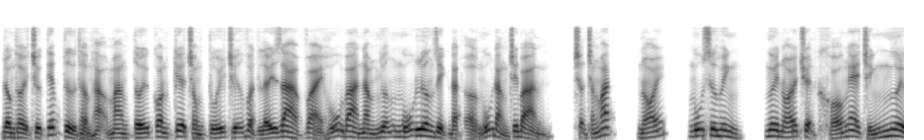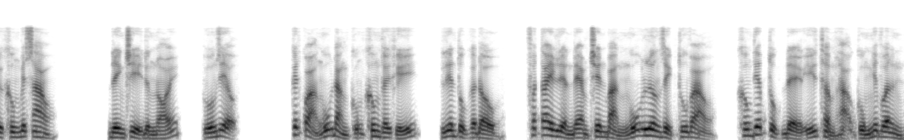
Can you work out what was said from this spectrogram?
đồng thời trực tiếp từ thẩm hạo mang tới con kia trong túi chứa vật lấy ra vài hũ ba năm nhưỡng ngũ lương dịch đặt ở ngũ đằng trên bàn trận trắng mắt, nói, ngũ sư huynh, ngươi nói chuyện khó nghe chính ngươi không biết sao. Đình chỉ đừng nói, uống rượu. Kết quả ngũ đằng cũng không thấy khí, liên tục gật đầu, phất tay liền đem trên bàn ngũ lương dịch thu vào không tiếp tục để ý thẩm hạo cùng nhất vân,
